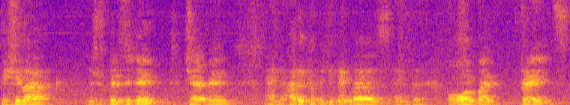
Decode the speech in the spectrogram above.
Geshe-la, Mr. President, Chairman, and other committee members, and uh, all my friends,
